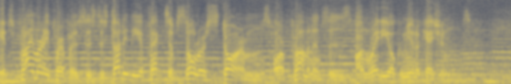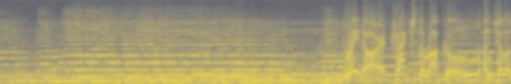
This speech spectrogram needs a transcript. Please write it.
Its primary purpose is to study the effects of solar storms or prominences on radio communications. Radar tracks the rockoon until a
